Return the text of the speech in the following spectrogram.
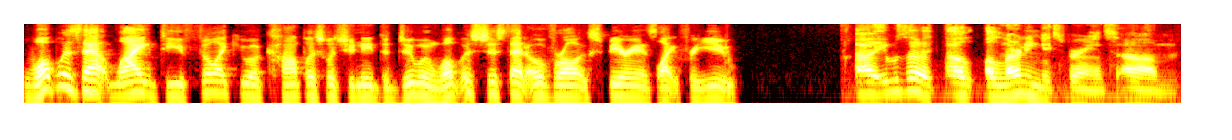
What was that like? Do you feel like you accomplished what you need to do? And what was just that overall experience like for you? Uh, it was a, a, a learning experience. Um,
